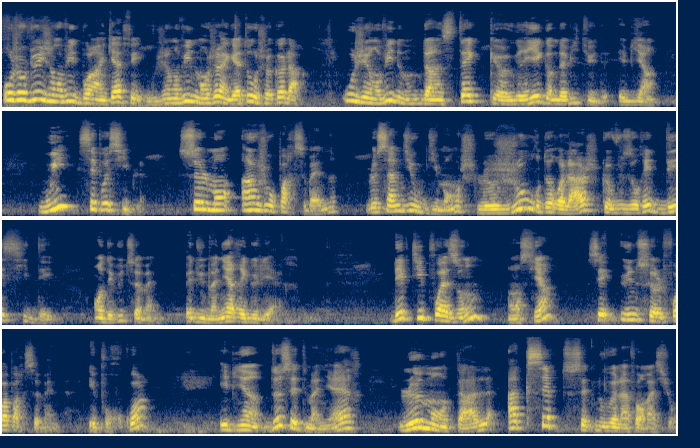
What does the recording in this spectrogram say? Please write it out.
aujourd'hui j'ai envie de boire un café ou j'ai envie de manger un gâteau au chocolat ou j'ai envie d'un steak euh, grillé comme d'habitude Eh bien, oui, c'est possible. Seulement un jour par semaine, le samedi ou le dimanche, le jour de relâche que vous aurez décidé en début de semaine, et d'une manière régulière. Les petits poisons anciens, c'est une seule fois par semaine. Et pourquoi? Eh bien, de cette manière, le mental accepte cette nouvelle information.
